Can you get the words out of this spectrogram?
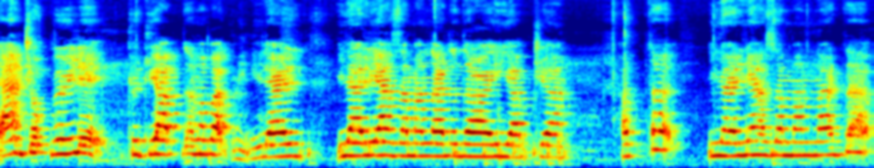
Yani çok böyle kötü yaptığıma bakmayın. İler, ilerleyen zamanlarda daha iyi yapacağım. Hatta ilerleyen zamanlarda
